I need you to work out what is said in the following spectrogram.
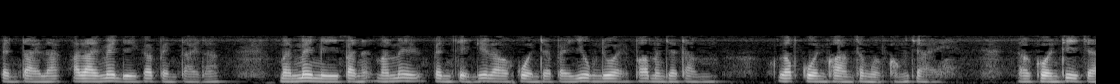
เป็นตายรัก อะไรไม่ดีก็เป็นตายรัก มันไม่มีปัญมันไม่เป็นสิ่งที่เราควรจะไปยุ่งด้วย เพราะมันจะทำ รบกวนความสงบของใจ เราควรที่จะ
